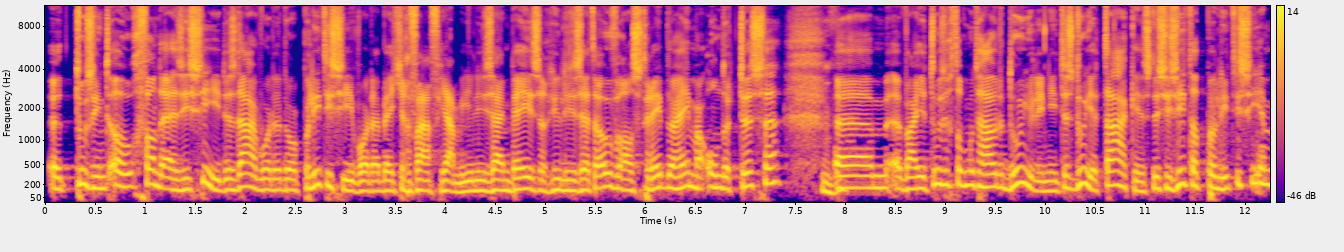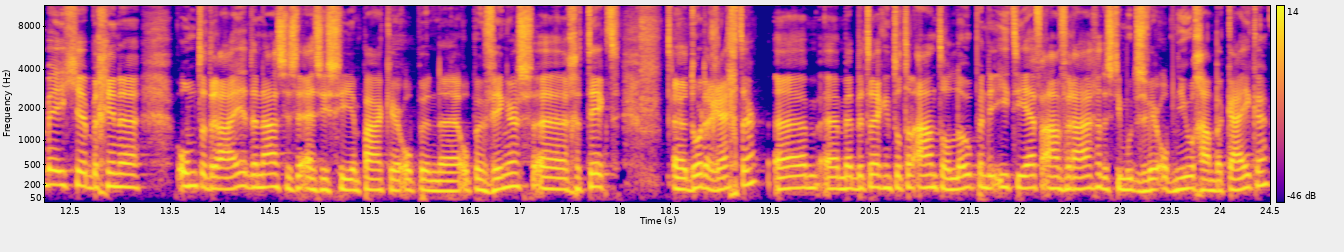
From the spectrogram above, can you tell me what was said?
het toeziend oog van de SEC. Dus daar worden door politici worden een beetje gevraagd van ja, maar jullie zijn bezig, jullie zetten overal een streep doorheen, maar ondertussen, mm -hmm. um, waar je toezicht op moet houden, doen jullie niet. Dus doe je taak is. Dus je ziet dat politici een beetje beginnen om te draaien. Daarnaast is de SEC een paar keer op hun, uh, op hun vingers uh, getikt uh, door de rechter um, met betrekking tot een aantal lopende ETF-aanvragen. Dus die moeten ze weer opnieuw gaan bekijken.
